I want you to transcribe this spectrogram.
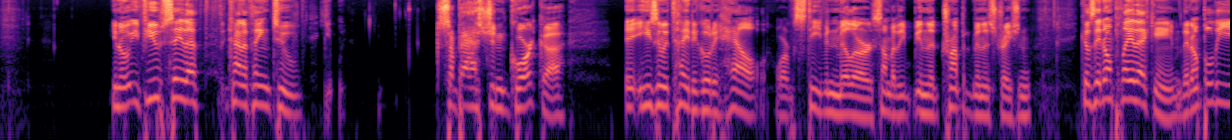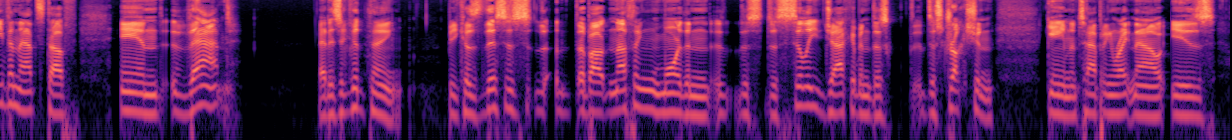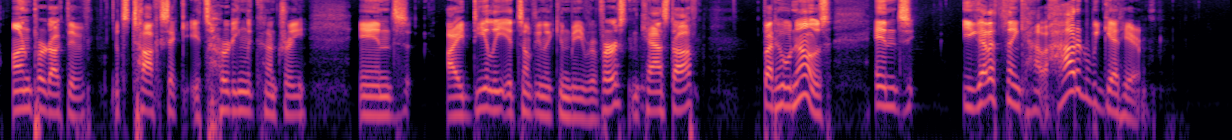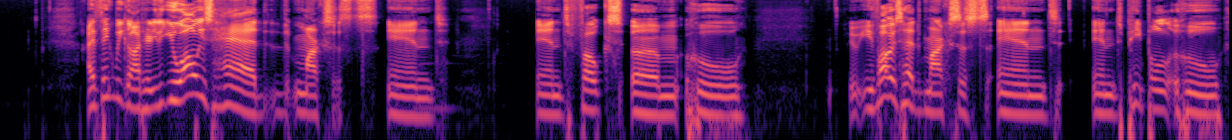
You know, if you say that kind of thing to Sebastian Gorka, he's going to tell you to go to hell, or Stephen Miller, or somebody in the Trump administration, because they don't play that game. They don't believe in that stuff, and that that is a good thing because this is uh, about nothing more than uh, this, this silly Jacobin dis- destruction game that's happening right now is unproductive. It's toxic. It's hurting the country, and ideally, it's something that can be reversed and cast off. But who knows? And you got to think how how did we get here? I think we got here. You always had Marxists and and folks um, who you've always had Marxists and and people who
